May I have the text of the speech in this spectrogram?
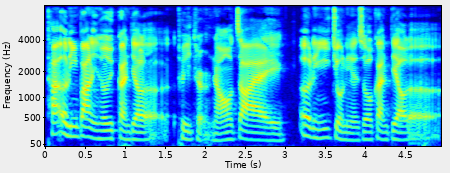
他二零一八年的时候就干掉了 Twitter，然后在二零一九年的时候干掉了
